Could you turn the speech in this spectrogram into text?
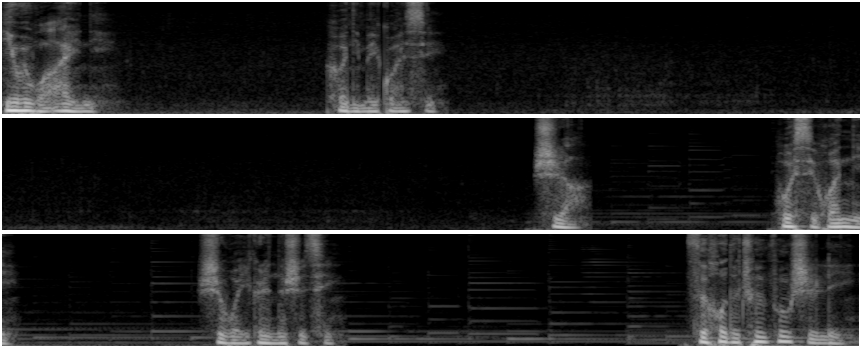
因为我爱你，和你没关系。是啊，我喜欢你，是我一个人的事情。此后的春风十里，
